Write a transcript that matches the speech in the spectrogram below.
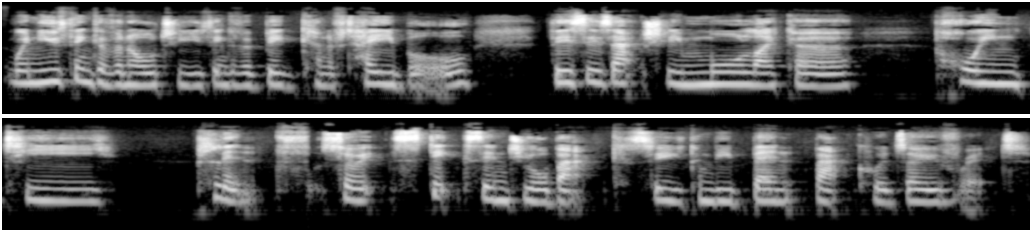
When you think of an altar, you think of a big kind of table. This is actually more like a pointy plinth. So it sticks into your back, so you can be bent backwards over it.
